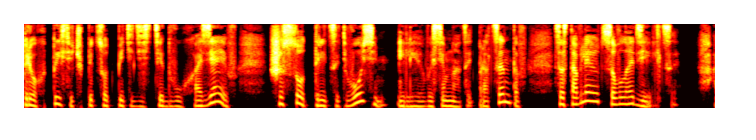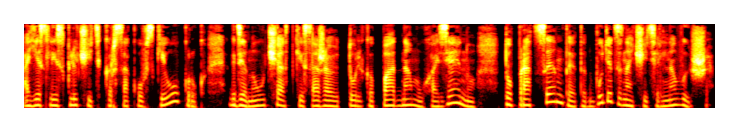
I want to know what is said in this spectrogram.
3552 хозяев 638 или 18% составляют совладельцы, а если исключить Корсаковский округ, где на участке сажают только по одному хозяину, то процент этот будет значительно выше.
